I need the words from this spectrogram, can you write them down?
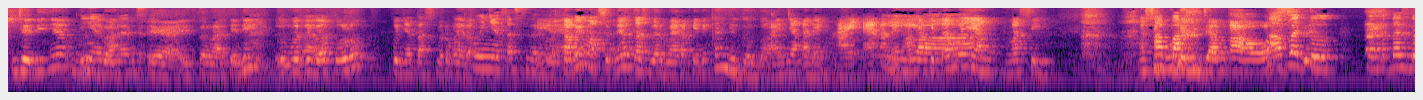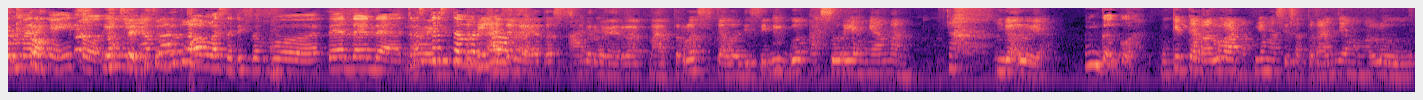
jadinya Iya, berubah sih. ya itulah jadi umur 30 punya tas bermerek Punya tas Iya, bermerek. tapi maksudnya tas bermerek ini kan juga banyak ada yang high end ada yang apa Iya. kita mah yang masih masih Apa? mudah dijangkau apa tuh? Yang tas bermereknya itu. Usah Ini apa? Oh, nggak usah disebut. Ya, ada ada. Terus Nah, terus gitu. tapi ada apa? lah ya tas bermerek nah terus kalau di sini gue kasur yang nyaman enggak lu ya Enggak gue. mungkin karena lu anaknya masih satu ranjang sama lu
